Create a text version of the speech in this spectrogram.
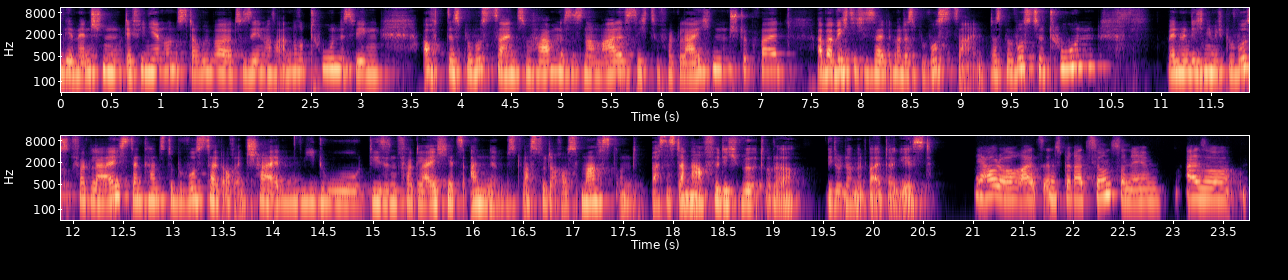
wir Menschen definieren uns darüber zu sehen, was andere tun. Deswegen auch das Bewusstsein zu haben, dass es normal ist, sich zu vergleichen ein Stück weit. Aber wichtig ist halt immer das Bewusstsein. Das bewusste Tun. Wenn du dich nämlich bewusst vergleichst, dann kannst du bewusst halt auch entscheiden, wie du diesen Vergleich jetzt annimmst, was du daraus machst und was es danach für dich wird oder wie du damit weitergehst. Ja, oder auch als Inspiration zu nehmen. Also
